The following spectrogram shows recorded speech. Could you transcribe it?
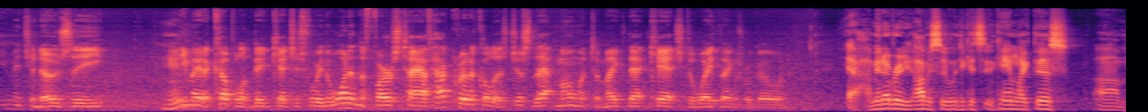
You mentioned OZ. He made a couple of big catches for you. The one in the first half, how critical is just that moment to make that catch the way things were going? Yeah, I mean, every obviously when it gets to a game like this, um,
